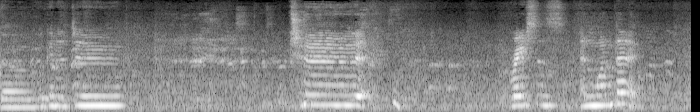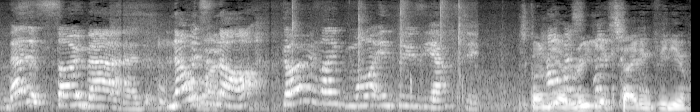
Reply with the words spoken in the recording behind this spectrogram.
Um, so we're gonna do two races in one day. That is so bad. No, it's What? not. Go like more enthusiastic. It's gonna How be a really exciting video.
